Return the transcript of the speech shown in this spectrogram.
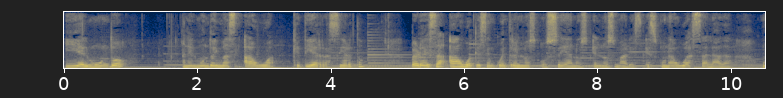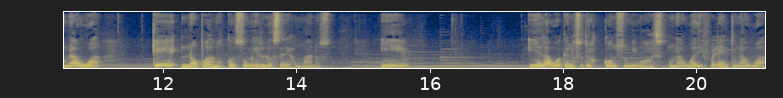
Y el mundo, en el mundo hay más agua que tierra, ¿cierto? Pero esa agua que se encuentra en los océanos, en los mares, es un agua salada, un agua que no podemos consumir los seres humanos. Y, y el agua que nosotros consumimos es un agua diferente, un agua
